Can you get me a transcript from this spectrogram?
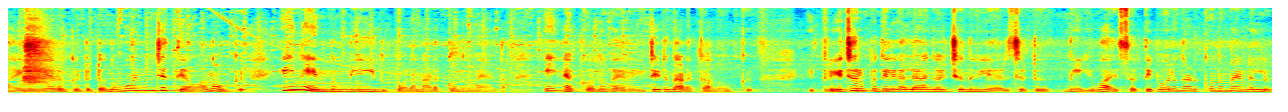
അയലിയറൊക്കെ ഇട്ടിട്ടൊന്ന് മൊഞ്ചത്തിയാവാൻ നോക്ക്. ഇനി എന്നും നീ ഇതുപോലെ നടക്കൊന്നും വേണ്ട. ഇനിയൊക്കെ ഒന്ന് വെറൈറ്റി ആയിട്ട് നടക്കാൻ നോക്ക്. ഇത്രയും ചെറുപ്പത്തിൽ കല്യാണം കഴിച്ചെന്ന് വിചാരിച്ചിട്ട് നീ വയസ്സത്തി പോലെ നടക്കൊന്നും വേണ്ടല്ലോ.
